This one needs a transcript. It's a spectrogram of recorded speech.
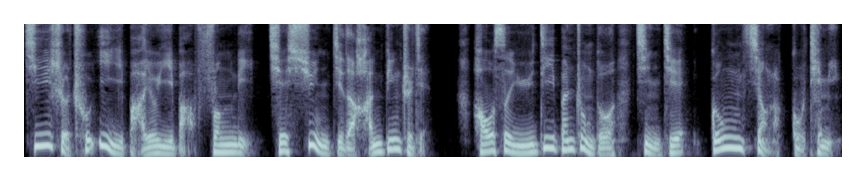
激射出一把又一把锋利且迅疾的寒冰之剑，好似雨滴般众多，尽皆攻向了古天明。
